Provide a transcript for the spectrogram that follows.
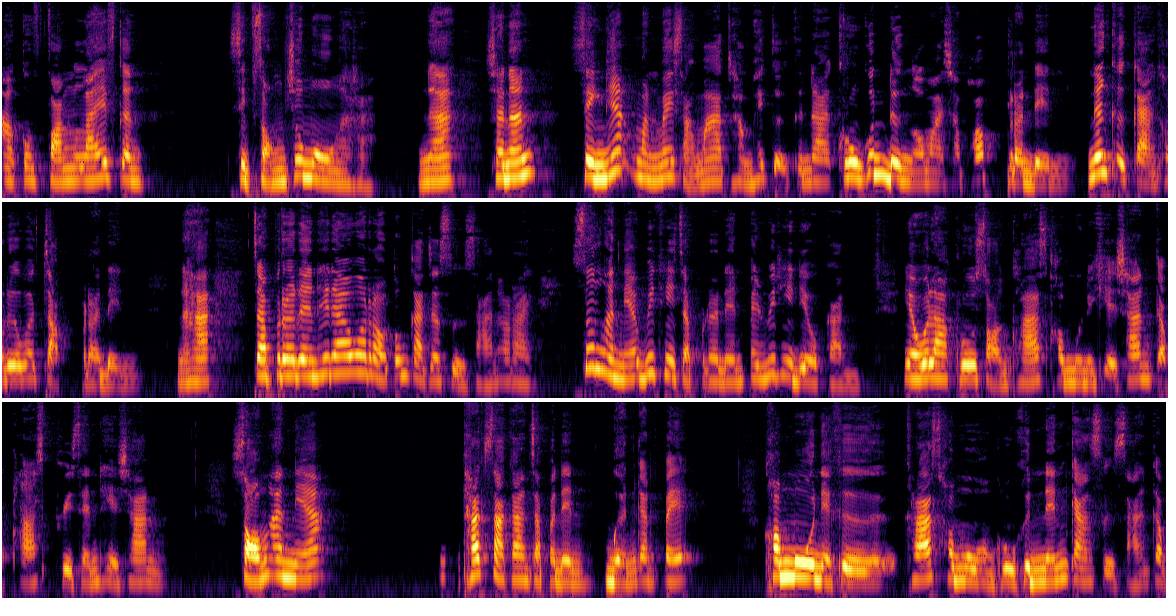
อะก็ฟังไลฟ์กัน 12 ชั่วโมงอะค่ะนะฉะนั้นสิ่งนี้มันไม่สามารถทำให้เกิดขึ้นได้ ครูก็ดึงออกมาเฉพาะประเด็นนั่นคือการเขาเรียกว่าจับประเด็น นะคะจับประเด็นให้ได้ว่าเราต้องการจะสื่อสารอะไร ซึ่งอันนี้วิธีจับประเด็นเป็นวิธีเดียวกัน อย่างเวลาครูสอน class communication กับ class presentationสองอันนี้ทักษะการจับประเด็นเหมือนกันเป๊ะคอมมูเนี่ยคือคลาสคอมมูของครูคือเน้นการสื่อสารกับ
